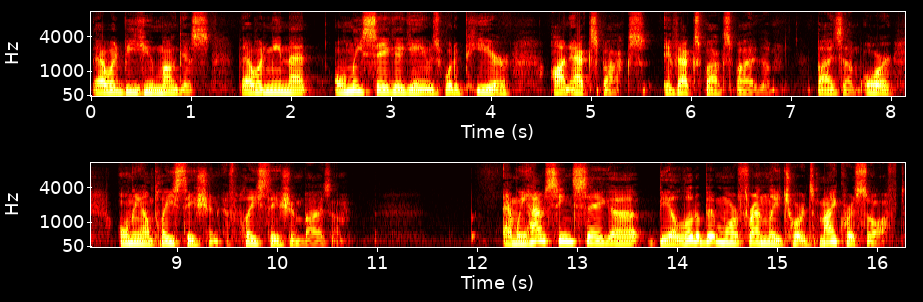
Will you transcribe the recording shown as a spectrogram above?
That would be humongous. That would mean that only Sega games would appear on Xbox if Xbox buy them, buys them, or only on PlayStation if PlayStation buys them. And we have seen Sega be a little bit more friendly towards Microsoft.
